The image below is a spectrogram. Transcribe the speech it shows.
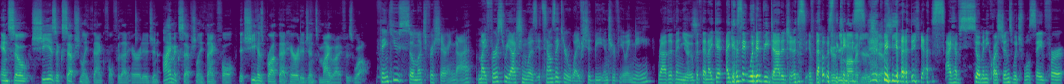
And so she is exceptionally thankful for that heritage. And I'm exceptionally thankful that she has brought that heritage into my life as well. Thank you so much for sharing that. My first reaction was it sounds like your wife should be interviewing me rather than you, yes. but then I get I guess it wouldn't be dadages if that was the case. Momages, yes. yeah, yes. I have so many questions which we'll save for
